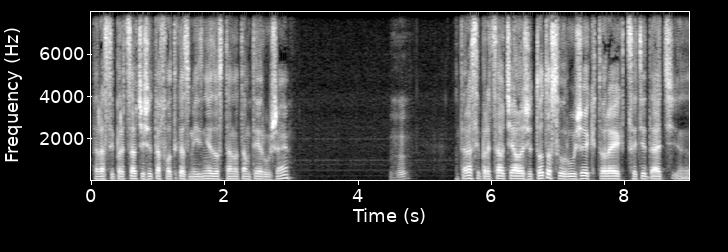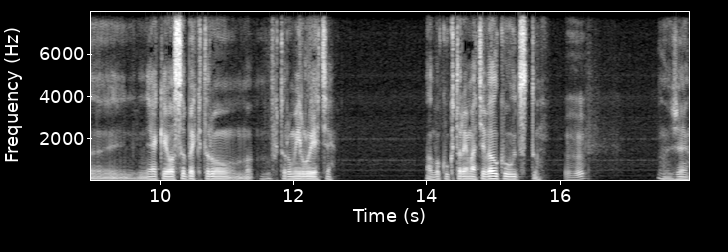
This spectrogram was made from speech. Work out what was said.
Teraz si predstavte, že tá fotka zmizne, zostanú tam tie rúže. Uh-huh. A teraz si predstavte ale, že toto sú rúže, ktoré chcete dať e, nejakej osobe, ktorú, ktorú milujete. Alebo ku ktorej máte veľkú úctu. Uh-huh. Že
